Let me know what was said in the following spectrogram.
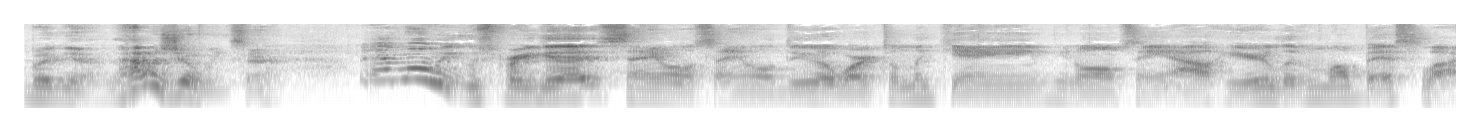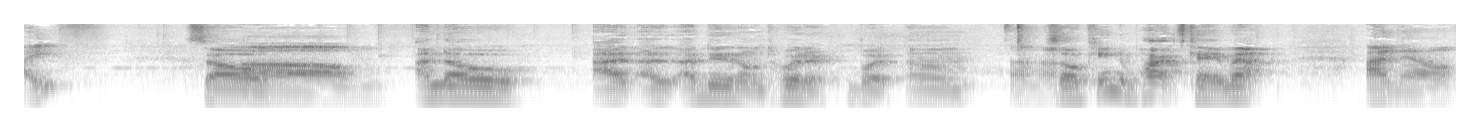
But yeah, how was your week, sir? man, my week was pretty good. Same old, same old dude. I worked on the game. You know what I'm saying? Out here living my best life. So Um, I know I, I I did it on Twitter, but um, Uh-huh. so Kingdom Hearts came out. I know.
